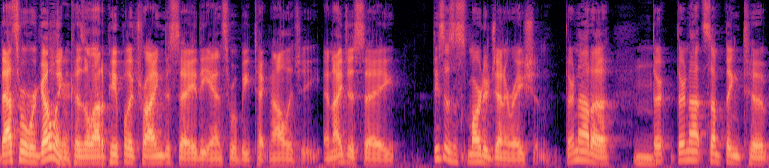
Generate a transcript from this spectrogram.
that's where we're going because sure. a lot of people are trying to say the answer will be technology. And I just say, this is a smarter generation. They're not a Mm. They're they're not something to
